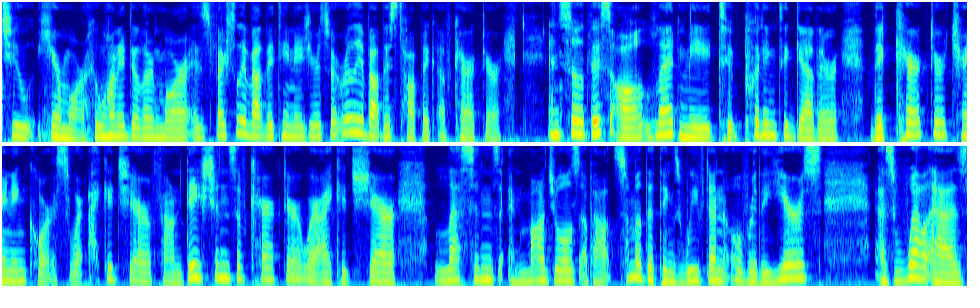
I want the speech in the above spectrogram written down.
to hear more, who wanted to learn more, especially about the teenage years, but really about this topic of character. And so this all led me to putting together the character training course where I could share foundations of character, where I could share lessons and modules about some of the things we've done over the years, as well as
